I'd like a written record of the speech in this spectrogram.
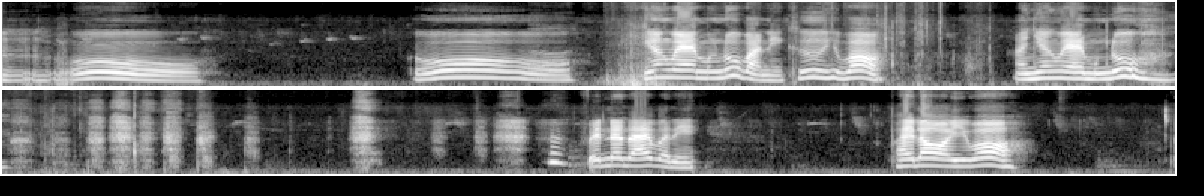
มโอ้โอ้ยังแวนมึงดูบัดนี้คือใช่บ่อันยังแวนมึงดู เป็นได้บัดนี้ ไผลอยอยู่บ่ไป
